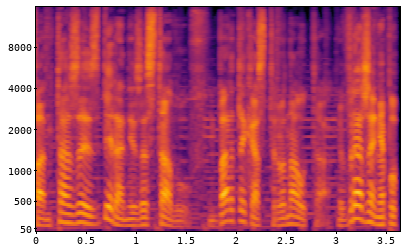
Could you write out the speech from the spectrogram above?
fantazy, zbieranie zestawów. Bartek Astronauta. Wrażenia po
